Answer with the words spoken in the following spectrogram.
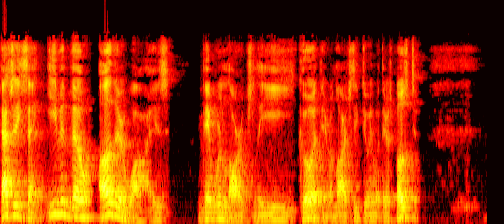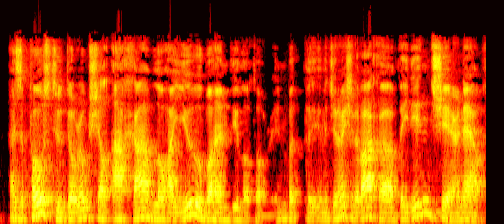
That's what he's saying. Even though otherwise they were largely good, they were largely doing what they were supposed to as opposed to Doro Shel Achav Lo Hayu Bahem Dilotorin, but the, in the generation of Achav, they didn't share. Now,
